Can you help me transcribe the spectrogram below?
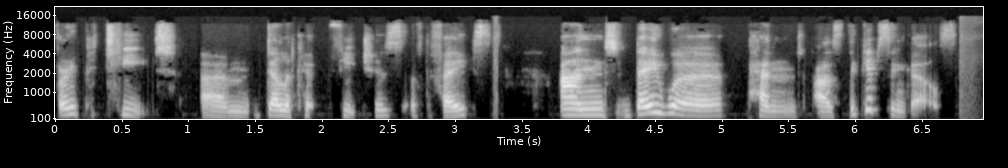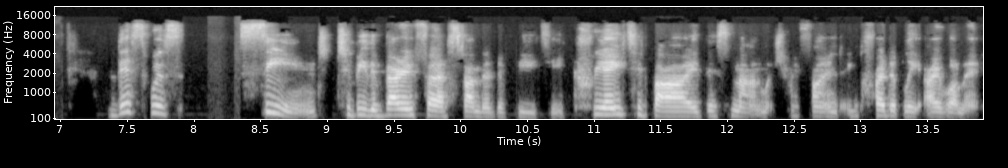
very petite, um, delicate features of the face. And they were penned as the Gibson girls. This was seemed to be the very first standard of beauty created by this man, which I find incredibly ironic.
